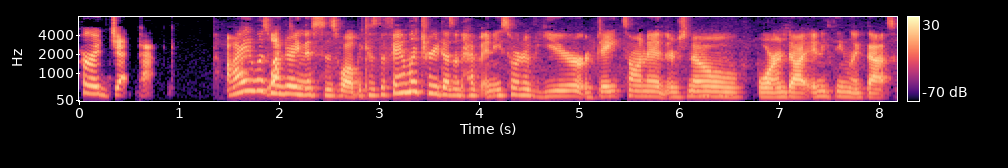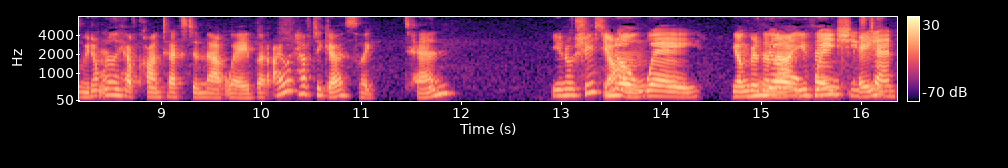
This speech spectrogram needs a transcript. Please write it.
her a jetpack? I was What? wondering this as well because the family tree doesn't have any sort of year or dates on it. There's no Mm-hmm. born dot anything like that, so we don't really have context in that way. But I would have to guess like ten. You know, she's young. No way. Younger than no that, you way think? she's Eight? 10.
